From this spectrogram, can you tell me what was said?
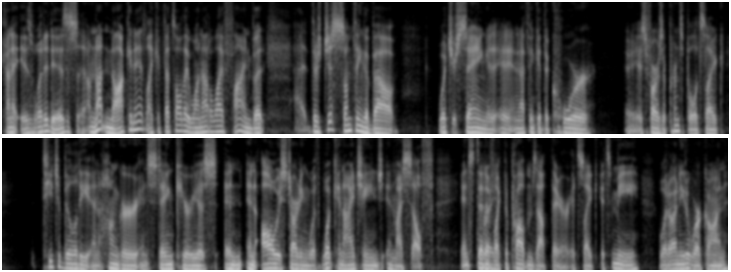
kind of is what it is. I'm not knocking it. Like if that's all they want out of life, fine. But uh, there's just something about what you're saying, and I think at the core, as far as a principle, it's like teachability and hunger and staying curious and and always starting with what can I change in myself instead right. of like the problems out there. It's like it's me. What do I need to work on?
